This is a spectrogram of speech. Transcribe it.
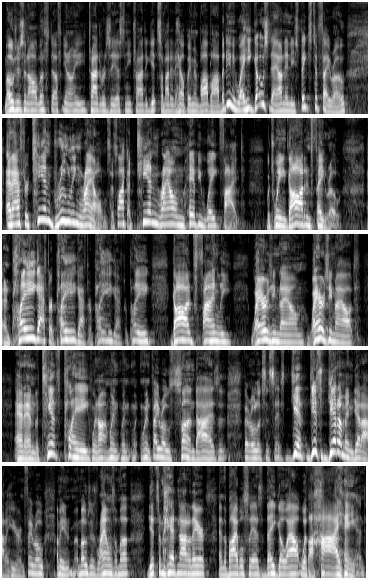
Moses and all this stuff, you know, he tried to resist and he tried to get somebody to help him and blah, blah. But anyway, he goes down and he speaks to Pharaoh. And after 10 grueling rounds, it's like a 10 round heavyweight fight between God and Pharaoh. And plague after plague after plague after plague, God finally wears him down, wears him out. And in the 10th plague, when, I, when, when, when Pharaoh's son dies, uh, Pharaoh looks and says, get, Just get them and get out of here. And Pharaoh, I mean, Moses rounds them up, gets them heading out of there. And the Bible says they go out with a high hand.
